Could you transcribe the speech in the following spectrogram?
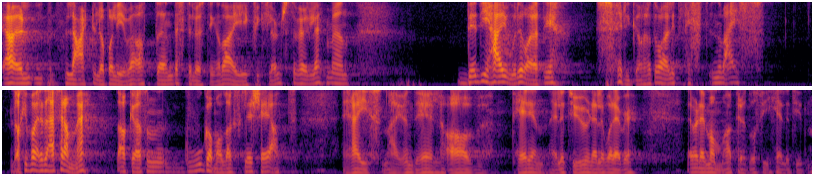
jeg har jo lært i løpet av livet at den beste løsninga da er i Kvikk Lunsj, selvfølgelig. Men det de her gjorde, var at de sørga for at det var litt fest underveis. Det var ikke bare der framme. Det er akkurat som god gammeldags klisjé at reisen er jo en del av ferien eller turen eller whatever. Det var det mamma prøvde å si hele tiden,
